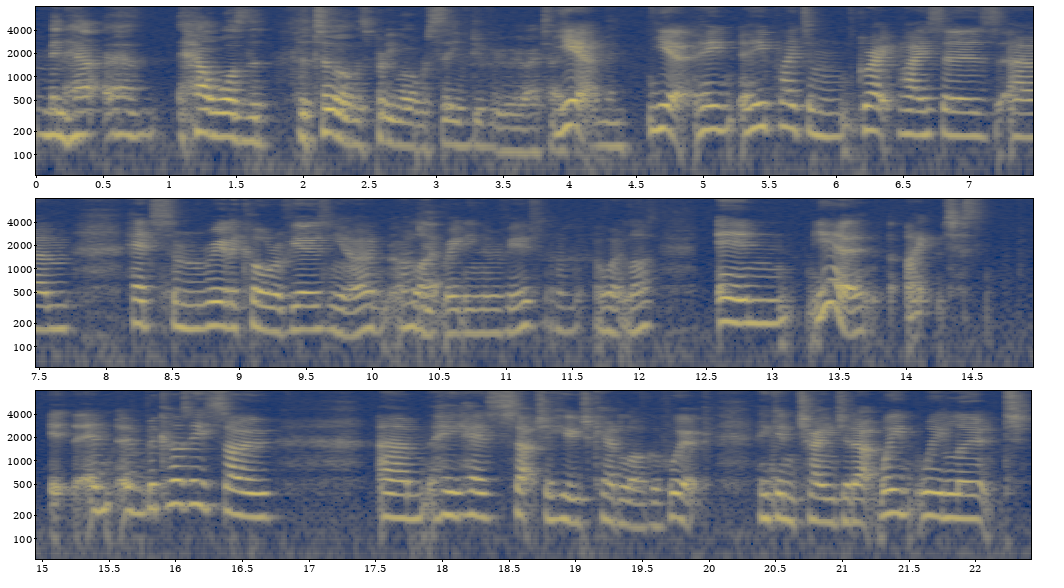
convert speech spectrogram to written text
I mean how uh, how was the the tour it was pretty well received everywhere I take it. Yeah. I mean Yeah, he he played some great places. Um, had some really cool reviews. You know, I like Yeah. reading the reviews. I, I won't lie. And yeah, I just it, and, and because he's so. Um, he has such a huge catalogue of work. He can change it up. We we learnt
